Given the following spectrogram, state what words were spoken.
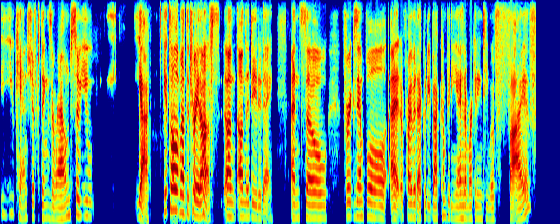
you can shift things around. So you, yeah, it's all about the trade-offs on, on the day-to-day. And so, for example, at a private equity backed company, I had a marketing team of five.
